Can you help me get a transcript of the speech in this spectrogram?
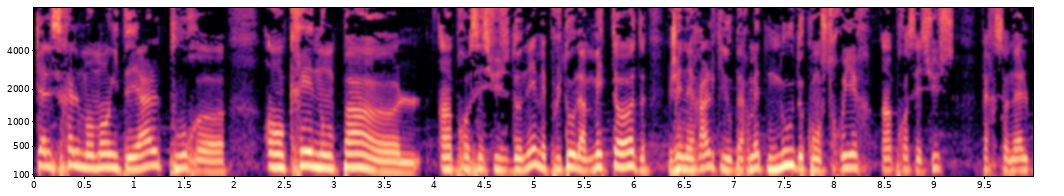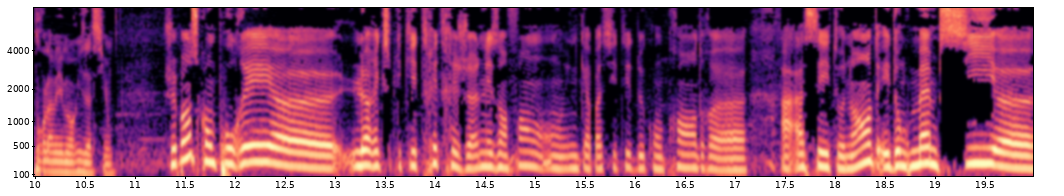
Quel serait le moment idéal pour euh, ancrer non pas euh, un processus donné, mais plutôt la méthode générale qui nous permette, nous, de construire un processus personnel pour la mémorisation? Je pense qu'on pourrait euh, leur expliquer très très jeune. Les enfants ont une capacité de comprendre euh, assez étonnante, et donc même si euh,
